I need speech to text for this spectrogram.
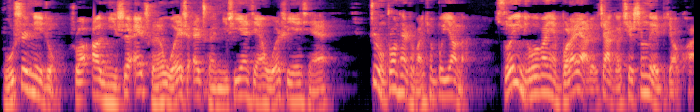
不是那种说啊，你是爱醇，我也是爱醇，你是烟酰胺，我也是烟酰胺，这种状态是完全不一样的。所以你会发现，珀莱雅的价格其实升的也比较快，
